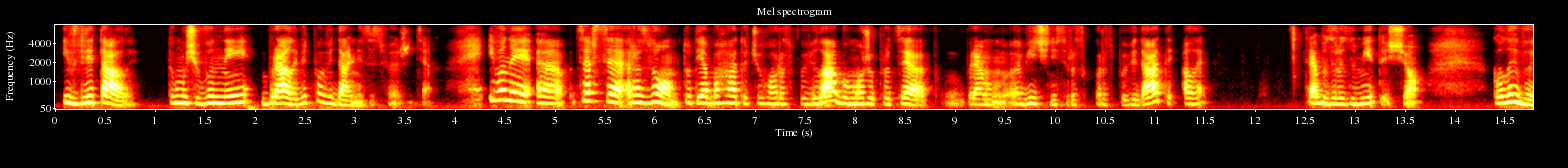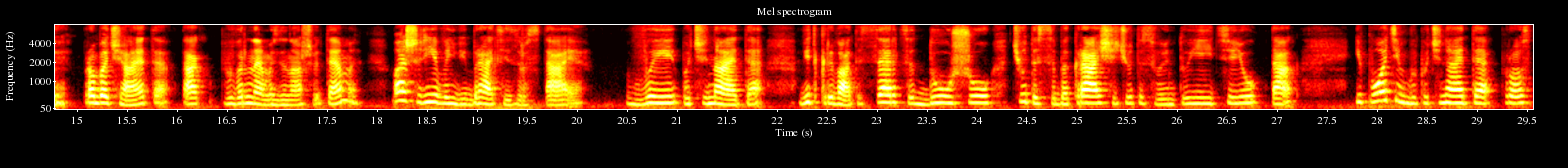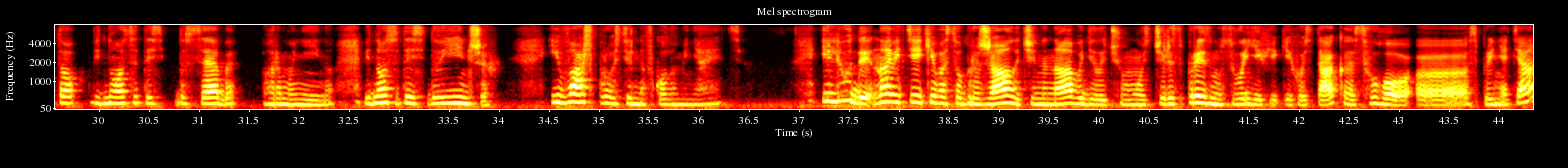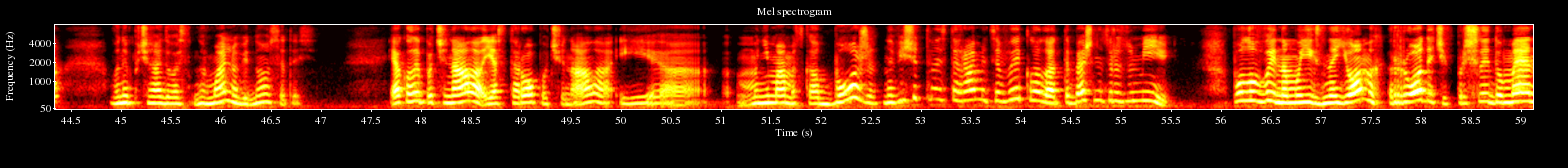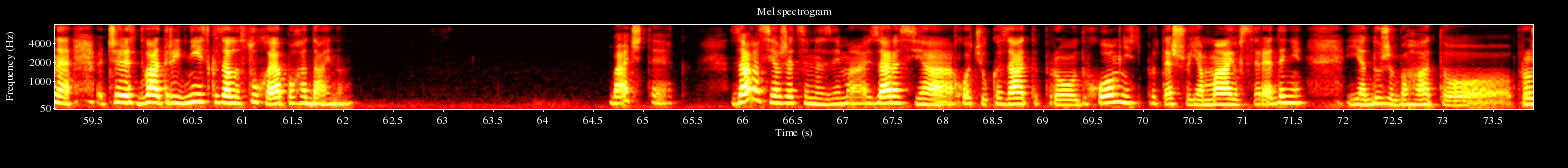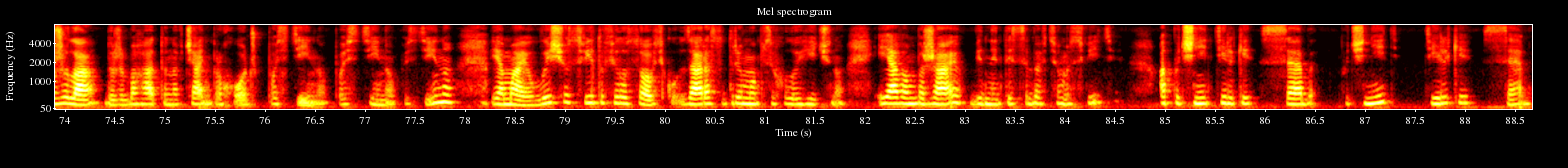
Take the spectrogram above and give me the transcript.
і взлітали, тому що вони брали відповідальність за своє життя. І вони е, це все разом. Тут я багато чого розповіла, бо можу про це прям вічність розповідати, але треба зрозуміти, що коли ви пробачаєте, так, повернемось до нашої теми, ваш рівень вібрацій зростає. Ви починаєте відкривати серце, душу, чути себе краще, чути свою інтуїцію, так? І потім ви починаєте просто відноситись до себе гармонійно, відноситись до інших. І ваш простір навколо міняється. І люди, навіть ті, які вас ображали чи ненавиділи чомусь через призму своїх якихось так, е, свого е, сприйняття, вони починають до вас нормально відноситись. Я коли починала, я старо починала, і е, мені мама сказала: Боже, навіщо ти в інстаграмі це виклала? Тебе ж не зрозуміють. Половина моїх знайомих, родичів прийшли до мене через 2-3 дні і сказали: слухай, а погадай нам. Бачите як? Зараз я вже цим не займаюся. Зараз я хочу казати про духовність, про те, що я маю всередині. Я дуже багато прожила, дуже багато навчань проходжу постійно, постійно, постійно. Я маю вищу освіту філософську, зараз отримую психологічну. І я вам бажаю віднайти себе в цьому світі. А почніть тільки себе. Почніть тільки себе.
